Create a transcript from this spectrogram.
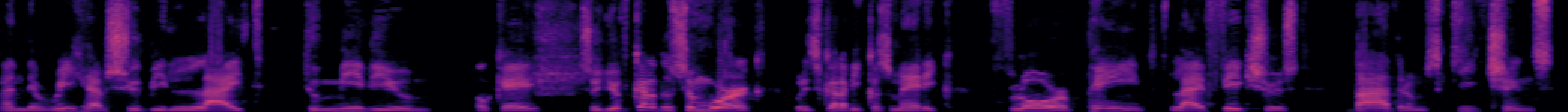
and the rehab should be light to medium, okay? So you've got to do some work, but it's got to be cosmetic. Floor, paint, light fixtures, bathrooms, kitchens.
